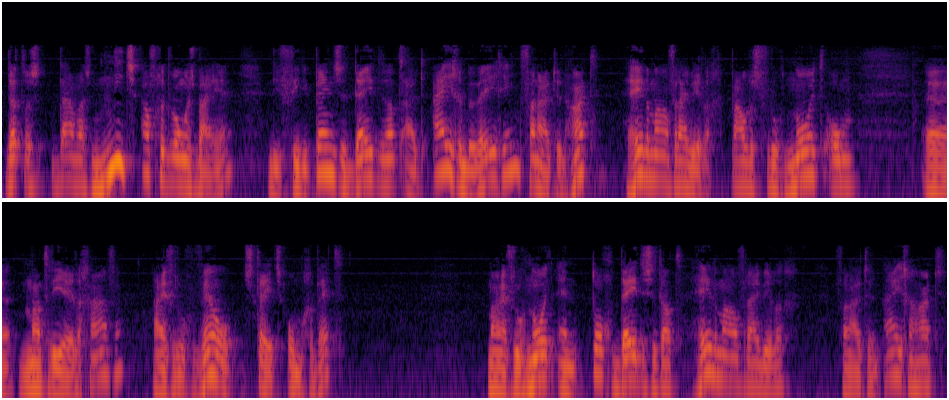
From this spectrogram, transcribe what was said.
dat was, daar was niets afgedwongens bij. Hè? Die Filippenzen deden dat uit eigen beweging, vanuit hun hart, helemaal vrijwillig. Paulus vroeg nooit om uh, materiële gaven. Hij vroeg wel steeds om gebed. Maar hij vroeg nooit, en toch deden ze dat helemaal vrijwillig. Vanuit hun eigen hart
